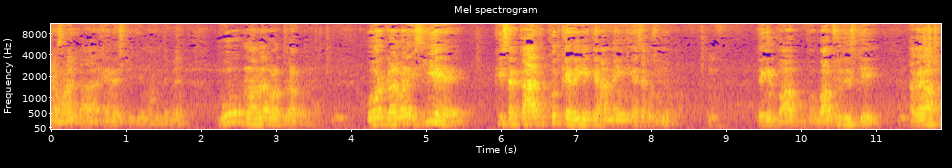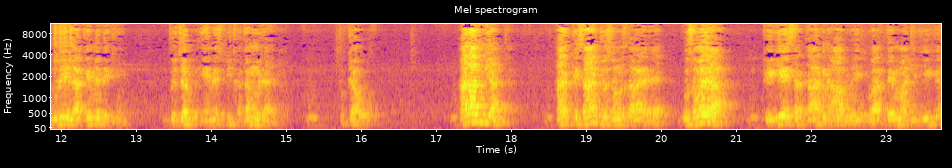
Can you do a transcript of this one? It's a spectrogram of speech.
जवान का एनएसपी के मामले में वो मामला बहुत गड़बड़ है। और गड़बड़ इसलिए है कि सरकार खुद कह रही है कि हाँ नहीं ऐसा कुछ नहीं होगा। लेकिन बाव- बावजूद इसके अगर आप पूरे इलाके में देखें तो जब एनएसपी खत्म हो जाएगा तो क्या होगा? हर आदमी जानता है। हर किसान जो समझदार है वो समझ रहा कि ये सरकार ने आप एक बात तय मान लीजिए कि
